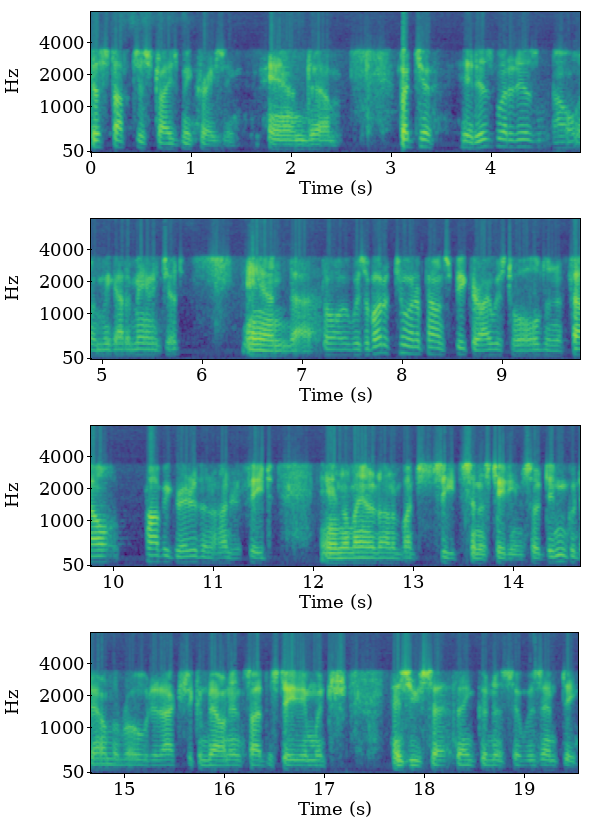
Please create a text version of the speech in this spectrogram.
this stuff just drives me crazy. And um, but uh, it is what it is now, and we got to manage it. And uh, so it was about a 200 pound speaker, I was told, and it fell probably greater than 100 feet, and it landed on a bunch of seats in the stadium. So it didn't go down the road; it actually came down inside the stadium, which, as you said, thank goodness it was empty.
